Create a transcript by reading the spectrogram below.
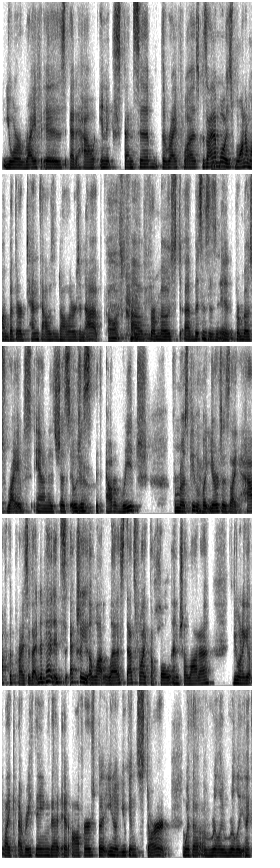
your Rife is, at how inexpensive the Rife was. Because I have mm. always wanted one, but they're ten thousand dollars and up. Oh, it's crazy uh, for most uh, businesses and for most Rifes, and it's just it was yeah. just it's out of reach for most people, yeah. but yours is like half the price of that. Depend. It's actually a lot less. That's for like the whole enchilada. If you want to get like everything that it offers, but you know, you can start with a, a really, really like,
